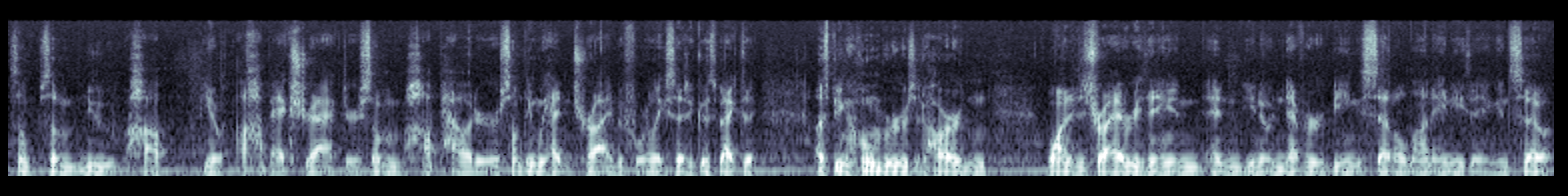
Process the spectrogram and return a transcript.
some some new hop you know a hop extract or some hop powder or something we hadn't tried before. Like I said, it goes back to us being homebrewers at heart and wanted to try everything and and you know never being settled on anything. And so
